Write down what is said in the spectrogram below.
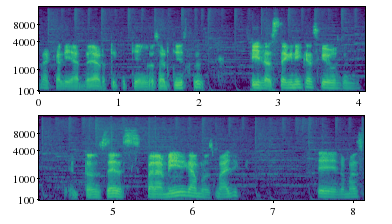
la calidad de arte que tienen los artistas y las técnicas que usan. Entonces, para mí, digamos, Magic, eh, lo más,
